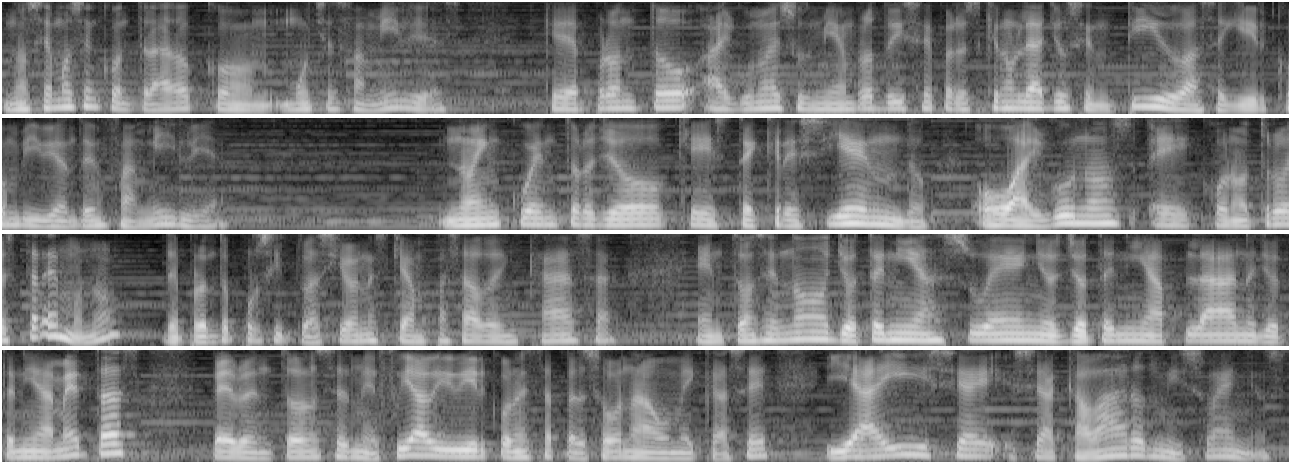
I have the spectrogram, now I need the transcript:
Nos hemos encontrado con muchas familias que de pronto alguno de sus miembros dice, pero es que no le hallo sentido a seguir conviviendo en familia. No encuentro yo que esté creciendo o algunos eh, con otro extremo, ¿no? De pronto por situaciones que han pasado en casa. Entonces, no, yo tenía sueños, yo tenía planes, yo tenía metas, pero entonces me fui a vivir con esta persona o me casé y ahí se, se acabaron mis sueños.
